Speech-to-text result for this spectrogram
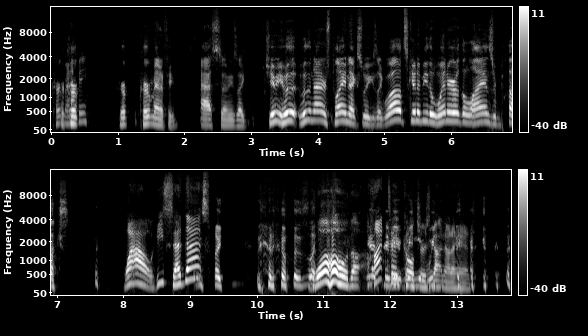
Kurt or Kurt- Menefee? Kurt, Kurt Menefee asked him, he's like, Jimmy, who the, who the Niners playing next week? He's like, Well, it's gonna be the winner of the Lions or Bucks. Wow, he said that. It's like it was like Whoa, the Yeah, hot Jimmy, take we- culture has we- gotten out of hand.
